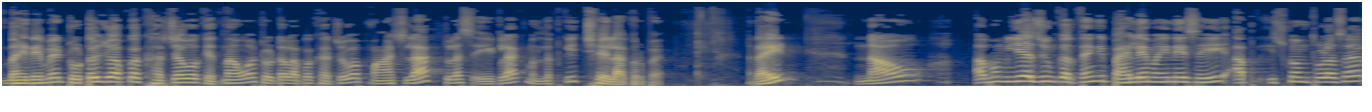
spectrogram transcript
महीने में टोटल जो आपका खर्चा हुआ, कितना हुआ? टोटल आपका खर्चा हुआ पाँच लाख प्लस एक लाख मतलब कि छह लाख रुपए। राइट नाउ अब हम ये अज्यूम करते हैं कि पहले महीने से ही आप इसको हम थोड़ा सा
